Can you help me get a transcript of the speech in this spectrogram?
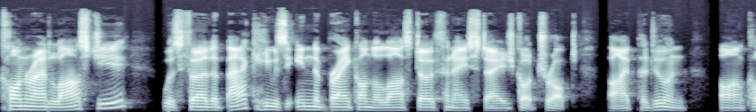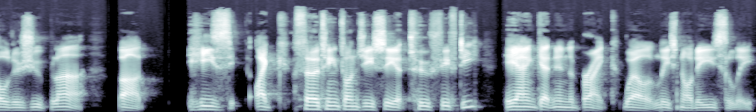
Konrad last year was further back. He was in the break on the last Dauphiné stage, got dropped by Padun on Col de Joux Plane, but he's like 13th on GC at 250. He ain't getting in the break. Well, at least not easily.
